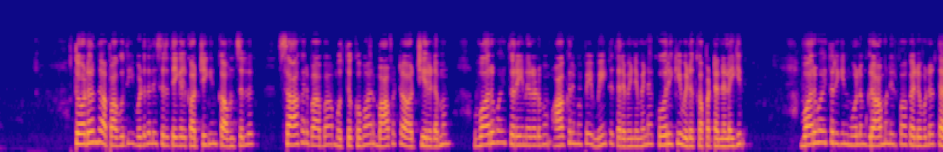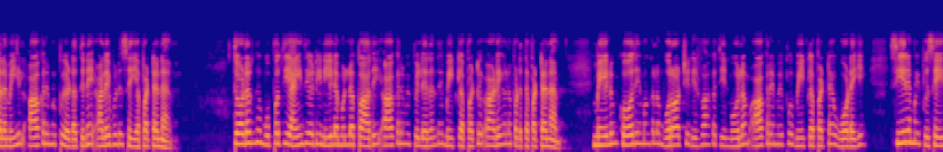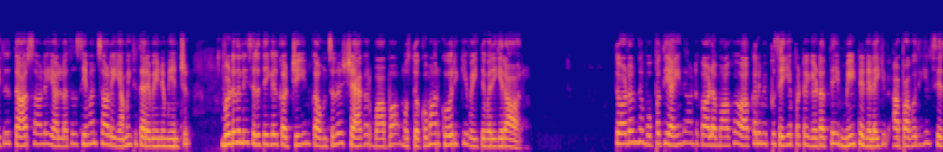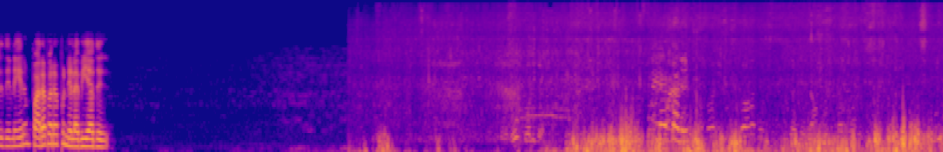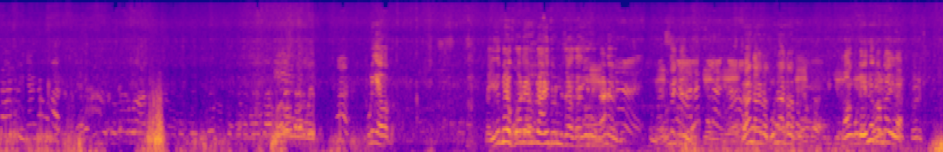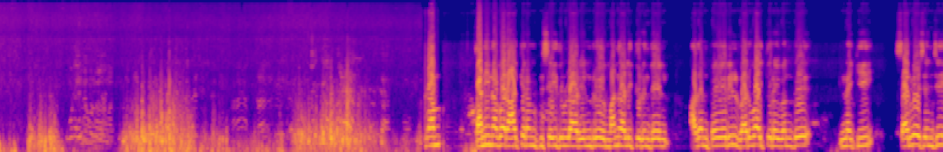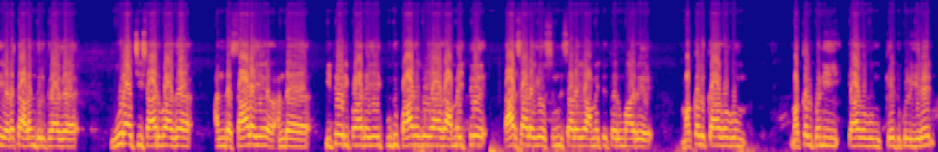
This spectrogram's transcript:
தொடர்ந்து அப்பகுதி விடுதலை சிறுத்தைகள் கட்சியின் கவுன்சிலர் சாகர் பாபா முத்துக்குமார் மாவட்ட ஆட்சியரிடமும் வருவாய்த்துறையினரிடமும் ஆக்கிரமிப்பை மீட்டு தர வேண்டும் என கோரிக்கை விடுக்கப்பட்ட நிலையில் வருவாய்த்துறையின் மூலம் கிராம நிர்வாக அலுவலர் தலைமையில் ஆக்கிரமிப்பு இடத்தினை அளவீடு செய்யப்பட்டன. தொடர்ந்து முப்பத்தி ஐந்து அடி நீளமுள்ள பாதை ஆக்கிரமிப்பிலிருந்து மீட்கப்பட்டு அடையாளப்படுத்தப்பட்டன. மேலும் கோதைமங்கலம் ஊராட்சி நிர்வாகத்தின் மூலம் ஆக்கிரமிப்பு மீட்கப்பட்ட ஓடையை சீரமைப்பு செய்து தார் சாலை அல்லது சிமெண்ட் சாலை அமைத்து தர வேண்டும் என்று விடுதலை சிறுத்தைகள் கட்சியின் கவுன்சிலர் ஷேகர் பாபா முத்துக்குமார் கோரிக்கை வைத்து வருகிறார். தொடர்ந்து முப்பத்தி ஐந்து ஆண்டு காலமாக ஆக்கிரமிப்பு செய்யப்பட்ட இடத்தை மீட்ட நிலையில் அப்பகுதியில் சிறிது நேரம் பரபரப்பு நிலவியது. இதுமே போட்டோ எடுத்து அனுப்பிடுங்க சார். சார் வேணாம் நான் கூட என்ன சொன்னாங்க கூட என்ன சொன்னாங்க தனிநபர் ஆக்கிரமிப்பு செய்துள்ளார் என்று மனு அளித்திருந்தேன். அதன் பெயரில் வருவாய்த்துறை வந்து இன்னைக்கு சர்வே செஞ்சு இடத்த அளந்திருக்கிறாங்க. ஊராட்சி சார்பாக அந்த சாலையை அந்த இட்டேரி பாதையை புது பாதையாக அமைத்து தார் சாலையோ சிமெண்ட் சாலையோ அமைத்து தருமாறு மக்களுக்காகவும் மக்கள் பணிக்காகவும் கேட்டுக்கொள்கிறேன்.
